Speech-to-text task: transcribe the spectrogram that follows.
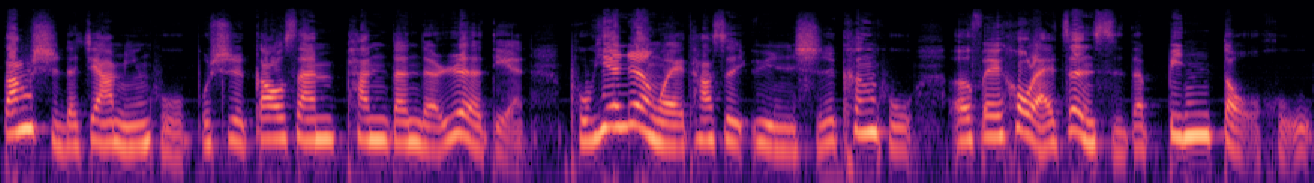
当时的嘉明湖不是高山攀登的热点，普遍认为它是陨石坑湖，而非后来证实的冰斗湖。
